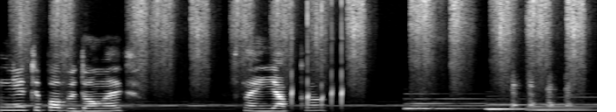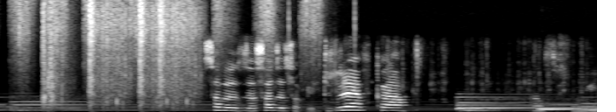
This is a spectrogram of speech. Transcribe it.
nietypowy domek. Znaje jabłka. Sobie zasadzę sobie drzewka. Mam swój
